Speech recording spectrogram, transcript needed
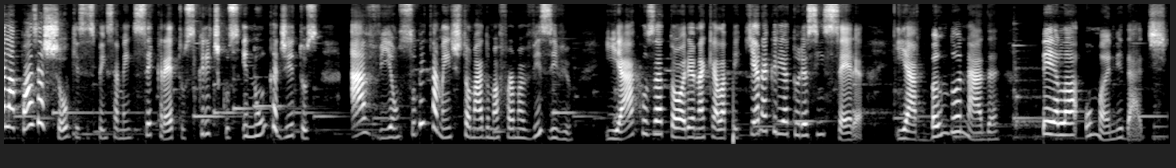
Ela quase achou que esses pensamentos secretos, críticos e nunca ditos haviam subitamente tomado uma forma visível e acusatória naquela pequena criatura sincera e abandonada pela humanidade.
